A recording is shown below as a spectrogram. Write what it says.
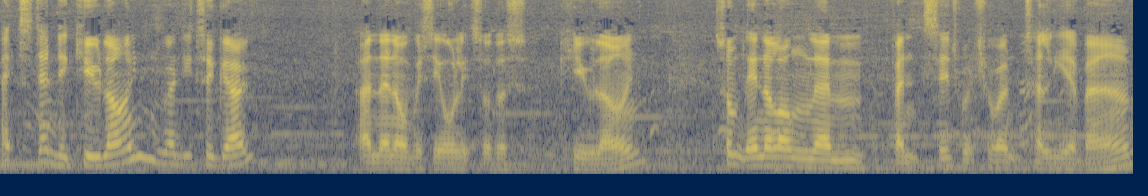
extended queue line ready to go. And then obviously all its other queue line something along them fences which I won't tell you about.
